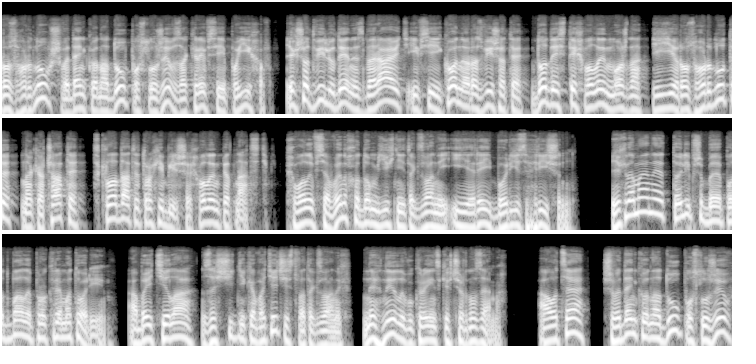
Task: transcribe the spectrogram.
Розгорнув, швиденько надув, послужив, закрився і поїхав. Якщо дві людини збирають і всі ікони розвішати, до 10 хвилин можна її розгорнути, накачати, складати трохи більше, хвилин 15. Хвалився винаходом їхній так званий ієрей Борис Грішин. Як на мене, то ліпше би подбали про крематорії, аби тіла защитників Отечества, так званих, не гнили в українських чорноземах. А оце швиденько надув, послужив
